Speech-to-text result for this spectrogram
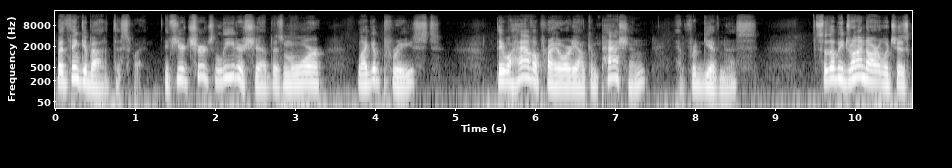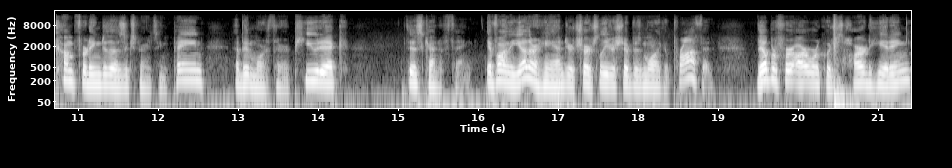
But think about it this way if your church leadership is more like a priest, they will have a priority on compassion and forgiveness. So they'll be drawn to art which is comforting to those experiencing pain, a bit more therapeutic, this kind of thing. If, on the other hand, your church leadership is more like a prophet, they'll prefer artwork which is hard hitting,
